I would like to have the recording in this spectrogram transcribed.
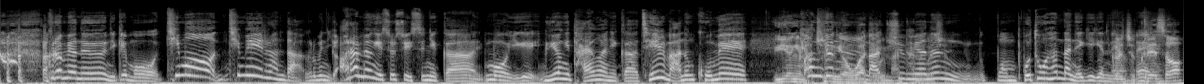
그러면은 이게 뭐 팀원 팀회의를 한다. 그러면 여러 명이 있을 수 있으니까 뭐 이게 유형이 다양하니까 제일 많은 곰의 유형에 맞추는 경우가. 맞추면은 뭐 보통은 한다는 얘기겠네요. 그렇죠. 예. 그래서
